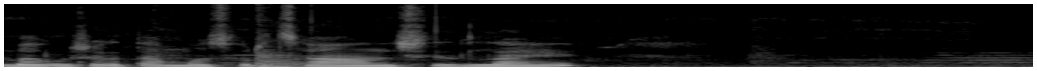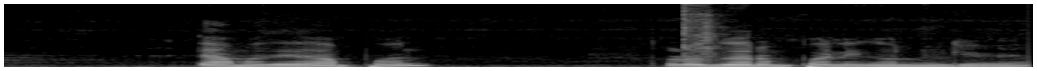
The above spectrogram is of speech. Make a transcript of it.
बघू शकता मसूर छान शिजला आहे. त्यामध्ये आपण थोडं गरम पाणी घालून घेऊया.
